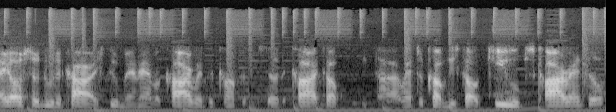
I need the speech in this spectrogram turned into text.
I also do the cars too, man. I have a car rental company. So the car company, uh, rental company is called Cubes Car Rental.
